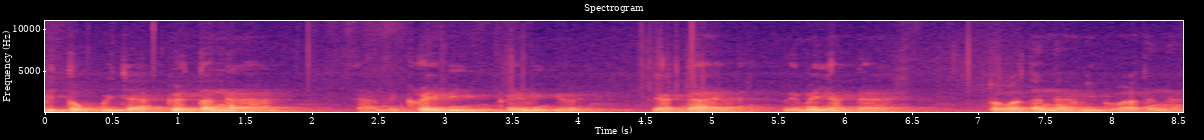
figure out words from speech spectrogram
วิตกวิจารเกิดตัณหาอ่าเป็น craving craving เยอะอยากได้หรือไม่อยากได้ภาวะตัณหาวิภาวะตัณหา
